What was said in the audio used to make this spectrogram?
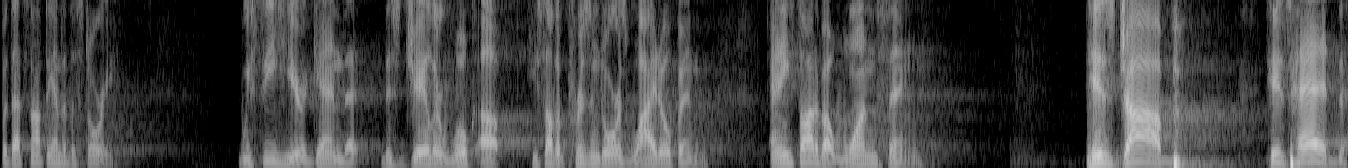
But that's not the end of the story. We see here again that this jailer woke up. He saw the prison doors wide open, and he thought about one thing his job, his head,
